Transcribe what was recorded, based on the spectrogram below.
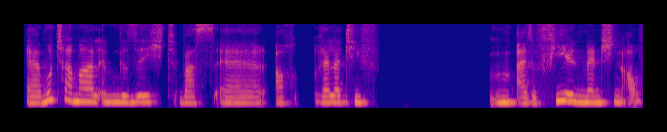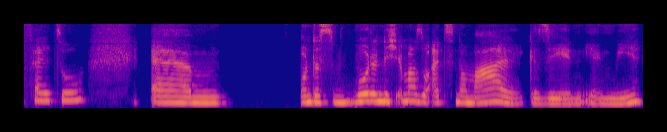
äh, Muttermal im Gesicht, was äh, auch relativ also vielen Menschen auffällt so. Ähm, und das wurde nicht immer so als normal gesehen irgendwie.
